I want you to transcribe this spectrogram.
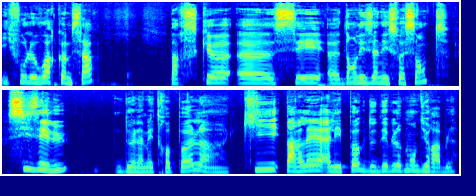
Il faut le voir comme ça, parce que euh, c'est euh, dans les années 60, six élus de la métropole qui parlaient à l'époque de développement durable.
